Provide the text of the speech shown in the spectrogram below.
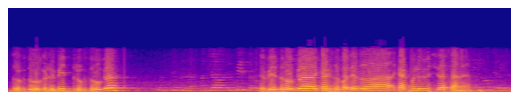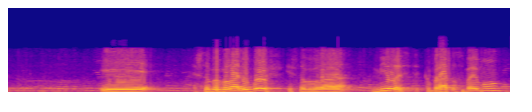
друг друга, любить друг друга, любить друга, как заповедано, как мы любим себя сами. И чтобы была любовь, и чтобы была милость к брату своему,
